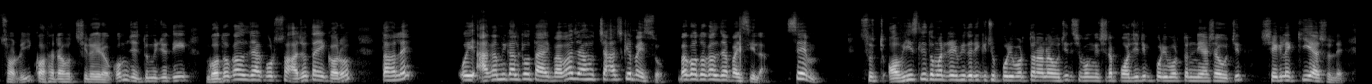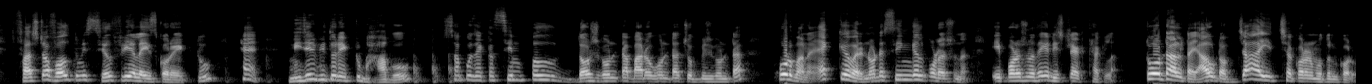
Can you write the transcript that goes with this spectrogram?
সরি কথাটা হচ্ছিল এরকম যে তুমি যদি গতকাল যা করছ আজও তাই করো, তাহলে ওই আগামীকালকেও তাই পাবা যা হচ্ছে আজকে পাইছো বা গতকাল যা পাইছিলা। সেম। সো অবভিয়াসলি তোমার এর ভিতরে কিছু পরিবর্তন আনা উচিত এবং সেটা পজিটিভ পরিবর্তন নিয়ে আসা উচিত। সেগুলা কি আসলে? ফার্স্ট অফ অল তুমি সেলফ রিয়ালাইজ করো একটু, হ্যাঁ? নিজের ভিতরে একটু ভাবো। সাপোজ একটা সিম্পল ১০ ঘণ্টা, ১২ ঘণ্টা, ২৪ ঘণ্টা পড়বা না। একেবারে নট এ সিঙ্গেল পড়াশোনা। এই পড়াশোনা থেকে ডিস্ট্র্যাক্ট থাকলা। টোটালটাই আউট অফ যা ইচ্ছা করার মতন করো।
